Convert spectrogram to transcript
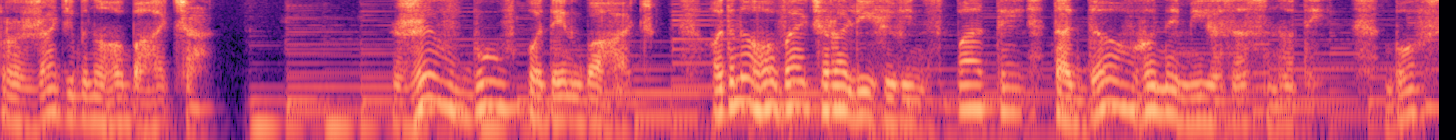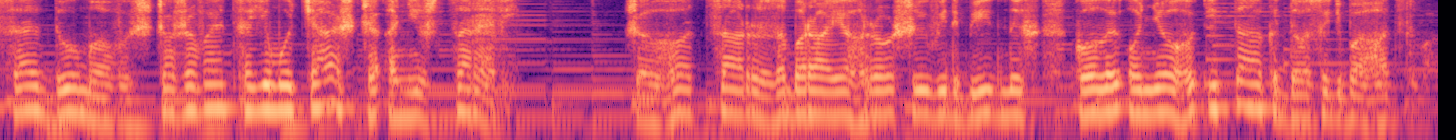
про жадібного багача. Жив був один багач. Одного вечора ліг він спати та довго не міг заснути, бо все думав, що живеться йому тяжче, аніж цареві. Чого цар забирає гроші від бідних, коли у нього і так досить багатства?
